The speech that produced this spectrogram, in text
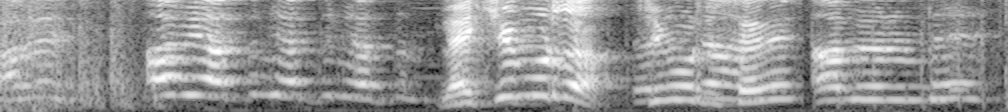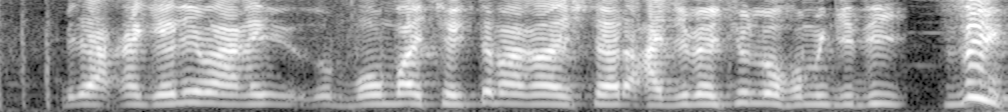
Abi. Abi yattım yattım yattım. Lan kim vurdu? Kim vurdu abi. Seni? Abi önünde. Bir dakika geleyim abi. Bombayı çektim arkadaşlar. Hacı Bekir lokumu gideyim. Zing.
